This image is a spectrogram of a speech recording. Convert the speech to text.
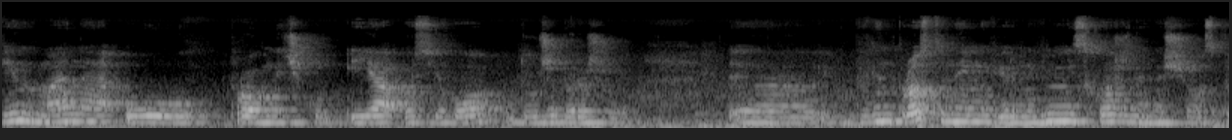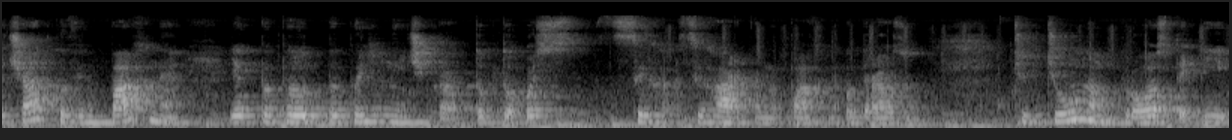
Він в мене у пробничку, і я ось його дуже бережу. Е, Він просто неймовірний, він не схожий ні на що. Спочатку він пахне як пепельничка, тобто ось цигарками пахне одразу. Тютюном просто і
